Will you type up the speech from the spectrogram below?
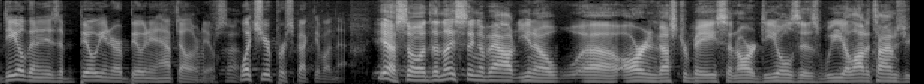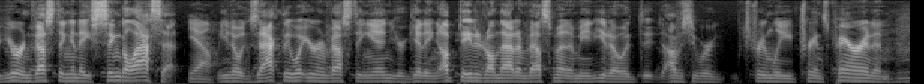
deal than it is a billion or a billion and a half dollar deal. 100%. What's your perspective on that? Yeah, so the nice thing about, you know, uh, our investor base and our deals is we, a lot of times you're investing in a single asset. Yeah. You know exactly what you're investing in. You're getting updated on that investment. I mean, you know, it, obviously we're extremely transparent and mm-hmm.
